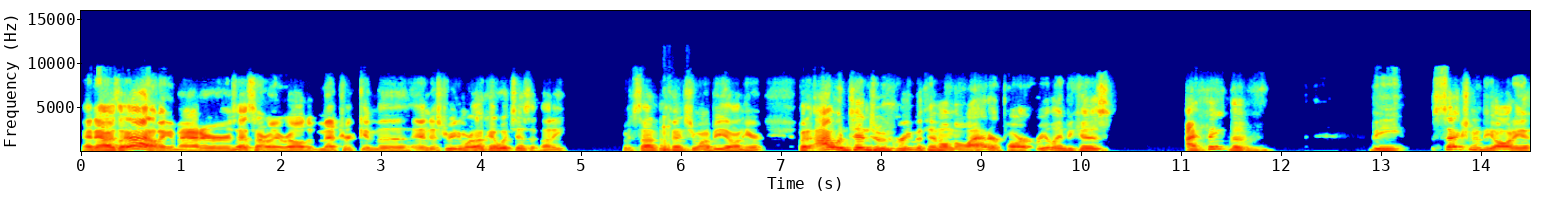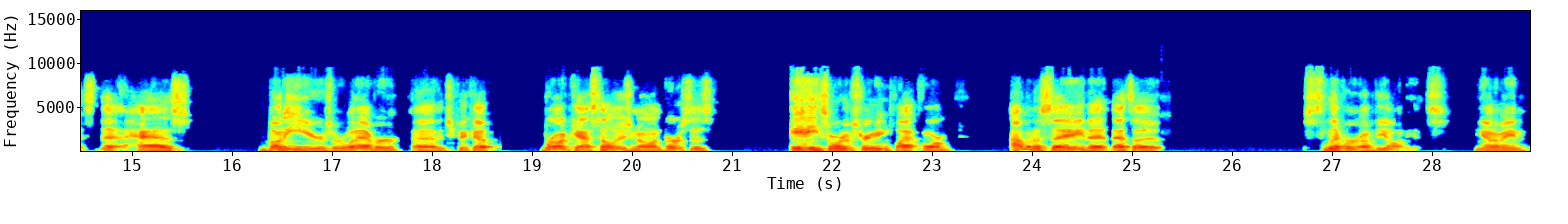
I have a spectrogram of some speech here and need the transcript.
And now he's like, I don't think it matters. That's not really a relative metric in the industry anymore. Okay, which is it, buddy? Which side of the fence you want to be on here? But I would tend to agree with him on the latter part, really, because I think the the section of the audience that has bunny ears or whatever uh, that you pick up broadcast television on versus any sort of streaming platform, I'm going to say that that's a sliver of the audience. You know what I mean?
